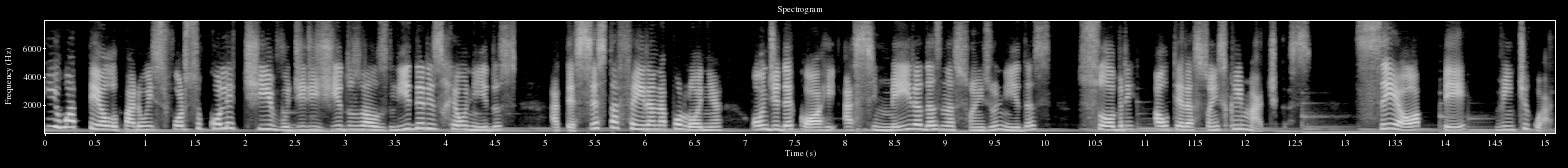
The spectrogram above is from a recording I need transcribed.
e o apelo para o esforço coletivo dirigidos aos líderes reunidos até sexta-feira na Polônia, onde decorre a Cimeira das Nações Unidas sobre Alterações Climáticas, COP24.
